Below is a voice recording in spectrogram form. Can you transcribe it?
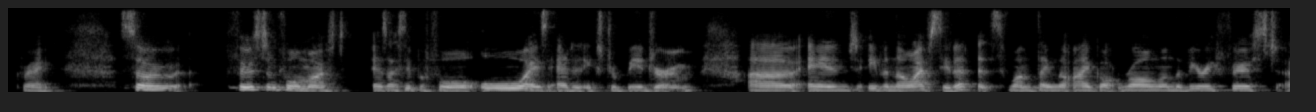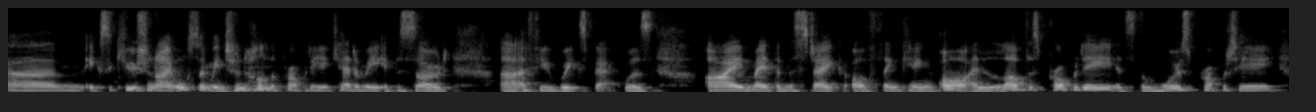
Great. So, first and foremost, as I said before, always add an extra bedroom. Uh, and even though I've said it, it's one thing that I got wrong on the very first um, execution I also mentioned on the Property Academy episode uh, a few weeks back was I made the mistake of thinking, oh, I love this property. It's the worst property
